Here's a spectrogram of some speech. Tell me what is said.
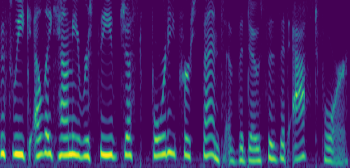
This week, LA County received just 40% of the doses it asked for.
